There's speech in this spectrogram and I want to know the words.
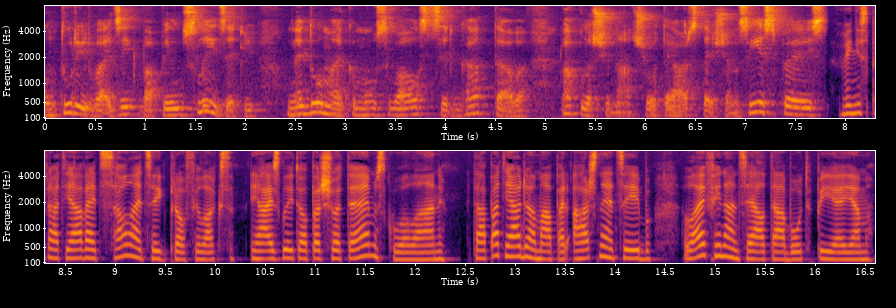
Un tur ir vajadzīgi papildus līdzekļi. Nedomāju, ka mūsu valsts ir gatava paplašināt šo ārstēšanas iespējas. Viņas prāt jāveic saulēcīga profilakse, jāizglīto par šo tēmu skolēni. Tāpat jādomā par ārstniecību, lai finansiāli tā būtu pieejama.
